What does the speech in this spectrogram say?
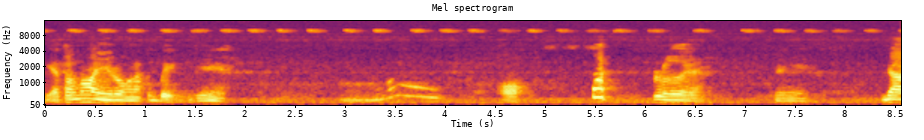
แย่ท้องน้อยลงแล้วก็เบ่งทีออกปัดเลยนี่ยา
